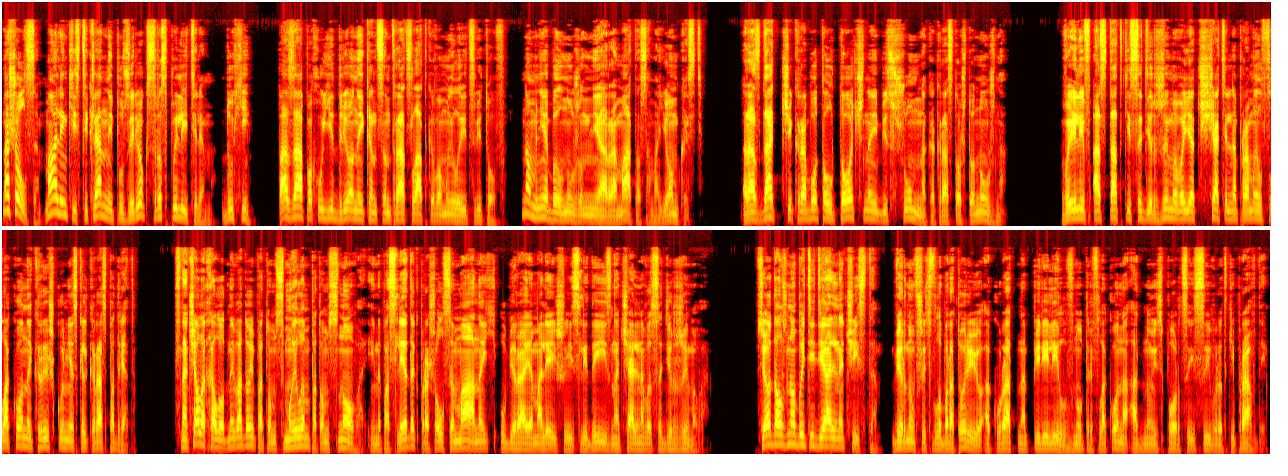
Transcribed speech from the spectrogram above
Нашелся маленький стеклянный пузырек с распылителем, духи. По запаху ядреный концентрат сладкого мыла и цветов. Но мне был нужен не аромат, а сама емкость. Раздатчик работал точно и бесшумно, как раз то, что нужно. Вылив остатки содержимого, я тщательно промыл флакон и крышку несколько раз подряд. Сначала холодной водой, потом с мылом, потом снова. И напоследок прошелся маной, убирая малейшие следы изначального содержимого. Все должно быть идеально чисто. Вернувшись в лабораторию, аккуратно перелил внутрь флакона одну из порций сыворотки правды.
